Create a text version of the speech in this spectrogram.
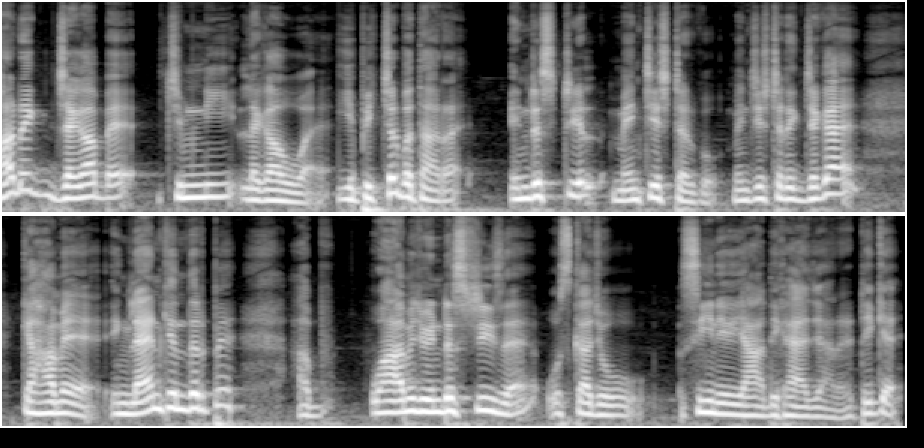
हर एक जगह पे चिमनी लगा हुआ है। ये पिक्चर बता रहा है इंडस्ट्रियल मैनचेस्टर को। मैनचेस्टर एक जगह है, क्या हमें इंग्लैंड के अंदर पे? अब वहाँ में जो इंडस्ट्रीज़ है, उसका जो सीन यहाँ दिखाया जा रहा है, ठीक है?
